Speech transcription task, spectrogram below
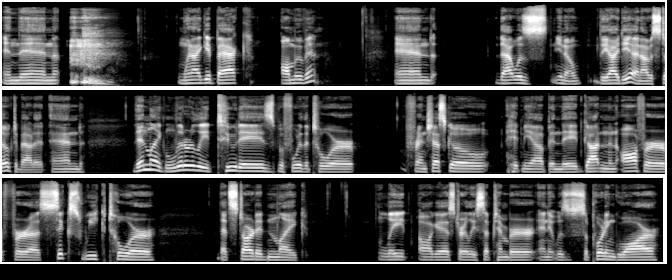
and then when I get back, I'll move in. And that was, you know, the idea. And I was stoked about it. And then, like, literally two days before the tour, Francesco hit me up and they'd gotten an offer for a six week tour that started in like late August, early September, and it was supporting GWAR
